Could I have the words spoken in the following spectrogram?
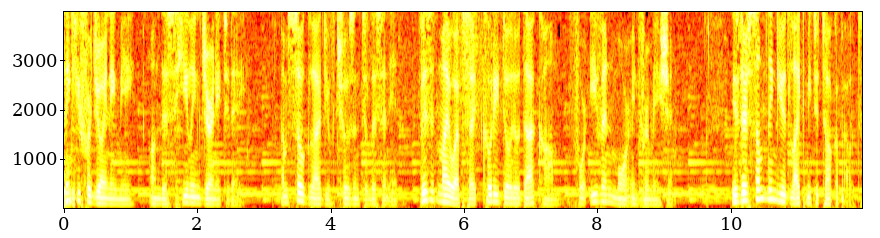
Thank mm. you for joining me on this healing journey today. I'm so glad you've chosen to listen in. Visit my website, codydodo.com, for even more information. Is there something you'd like me to talk about?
